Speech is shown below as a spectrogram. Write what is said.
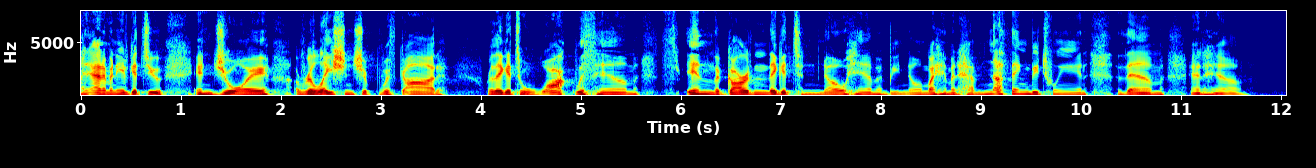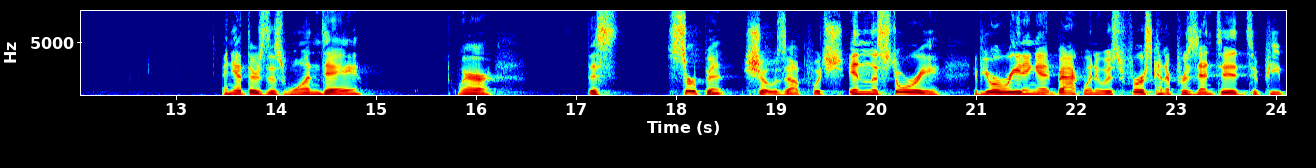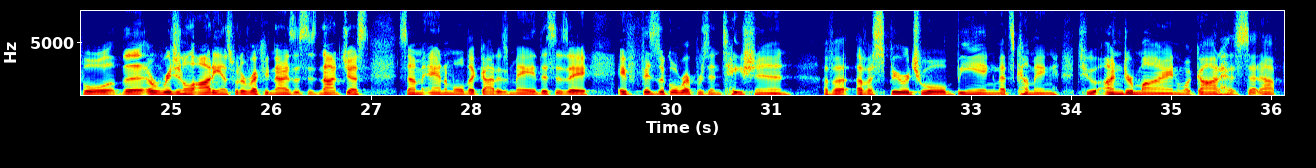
And Adam and Eve get to enjoy a relationship with God where they get to walk with Him in the garden. They get to know Him and be known by Him and have nothing between them and Him. And yet there's this one day where this serpent shows up, which in the story, if you were reading it back when it was first kind of presented to people, the original audience would have recognized this is not just some animal that God has made. This is a, a physical representation of a, of a spiritual being that's coming to undermine what God has set up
